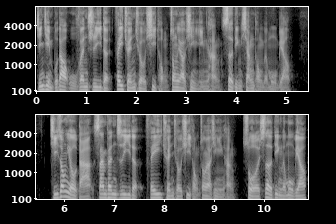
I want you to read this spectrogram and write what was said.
仅仅不到五分之一的非全球系统重要性银行设定相同的目标，其中有达三分之一的非全球系统重要性银行所设定的目标，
